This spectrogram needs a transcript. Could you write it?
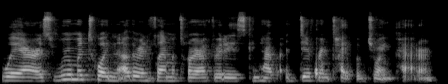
whereas rheumatoid and other inflammatory arthritis can have a different type of joint pattern.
